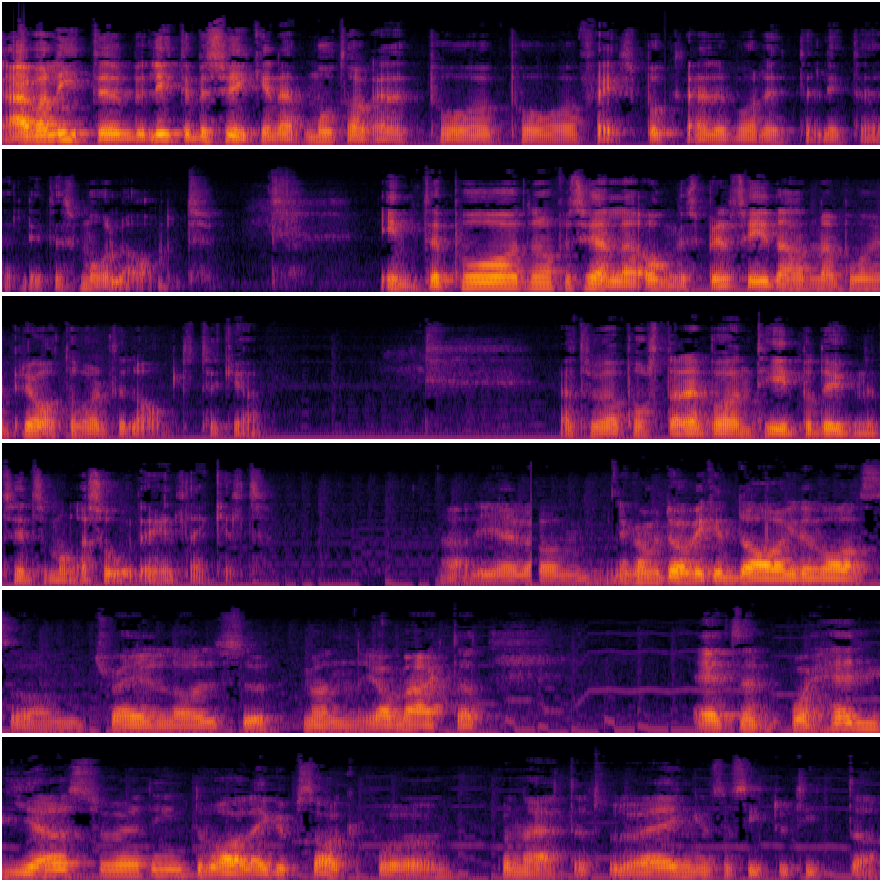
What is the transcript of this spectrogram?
jag var lite, lite besviken där på mottagandet på, på Facebook. Där det var lite, lite, lite smålamt. Inte på den officiella ångestspelsidan men på min privata var det lite lamt tycker jag. Jag tror jag postade på en tid på dygnet så inte så många såg det helt enkelt. Ja, det gäller om... Jag kommer inte ihåg vilken dag det var som trailern lades upp. Men jag har märkt att till exempel på helger så är det inte bra att lägga upp saker på, på nätet. För då är det ingen som sitter och tittar.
